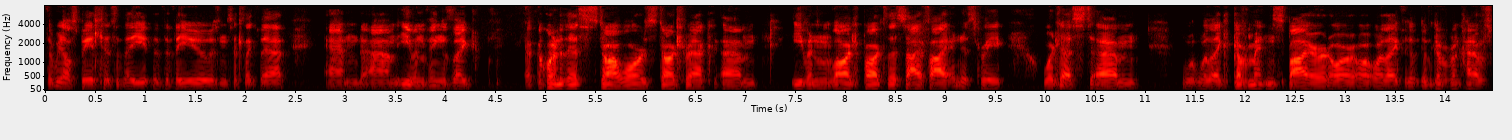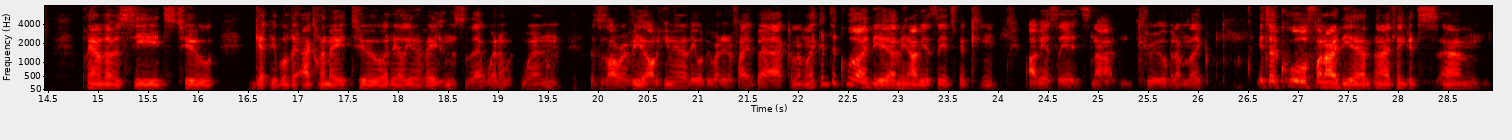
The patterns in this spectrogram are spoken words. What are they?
the real spaceships that they that they use and such like that, and um, even things like according to this Star Wars, Star Trek, um, even large parts of the sci-fi industry were just um, were like government inspired or, or, or like the government kind of planted those seeds to get people to acclimate to an alien invasion so that when when this is all revealed, humanity will be ready to fight back. And I'm like, it's a cool idea. I mean, obviously it's fiction. Obviously it's not true, but I'm like, it's a cool, fun idea, and I think it's um,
